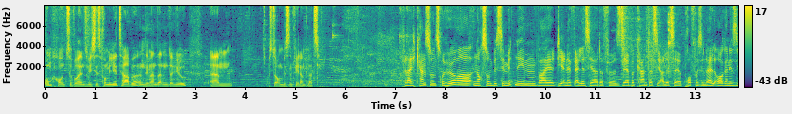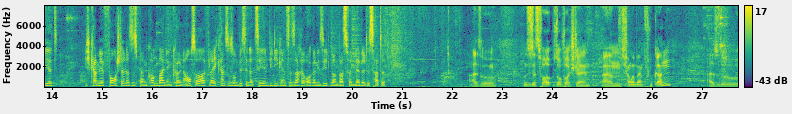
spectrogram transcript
umhauen zu wollen, so wie ich es formuliert habe in dem anderen Interview, ähm, bist du auch ein bisschen fehl am Platz. Vielleicht kannst du unsere Hörer noch so ein bisschen mitnehmen, weil die NFL ist ja dafür sehr bekannt, dass sie alles sehr professionell organisiert. Ich kann mir vorstellen, dass es beim Combine in Köln auch so, aber vielleicht kannst du so ein bisschen erzählen, wie die ganze Sache organisiert war und was für ein Level das hatte. Also muss ich das so vorstellen. Ähm, ich fange mal beim Flug an. Also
